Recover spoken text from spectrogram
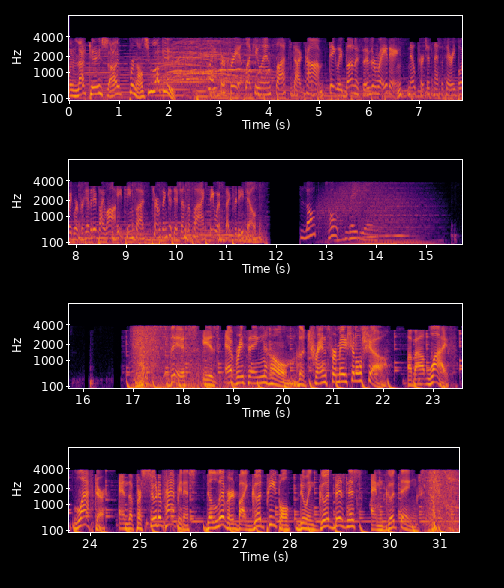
In that case, I pronounce you lucky. Play for free at LuckyLandSlots.com. Daily bonuses are waiting. No purchase necessary. Void where prohibited by law. 18 plus. Terms and conditions apply. See website for details. Blog Talk Radio. This is Everything Home, the transformational show about life, laughter, and the pursuit of happiness delivered by good people doing good business and good things.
